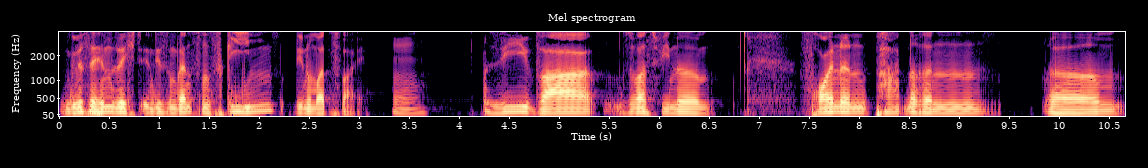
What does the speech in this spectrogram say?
in gewisser Hinsicht in diesem ganzen Scheme die Nummer zwei. Hm. Sie war sowas wie eine Freundin, Partnerin, ähm,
